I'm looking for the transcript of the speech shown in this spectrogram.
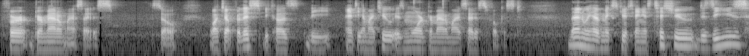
for dermatomyositis. So watch out for this because the anti-MI2 is more dermatomyositis focused. Then we have mixed cutaneous tissue disease.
